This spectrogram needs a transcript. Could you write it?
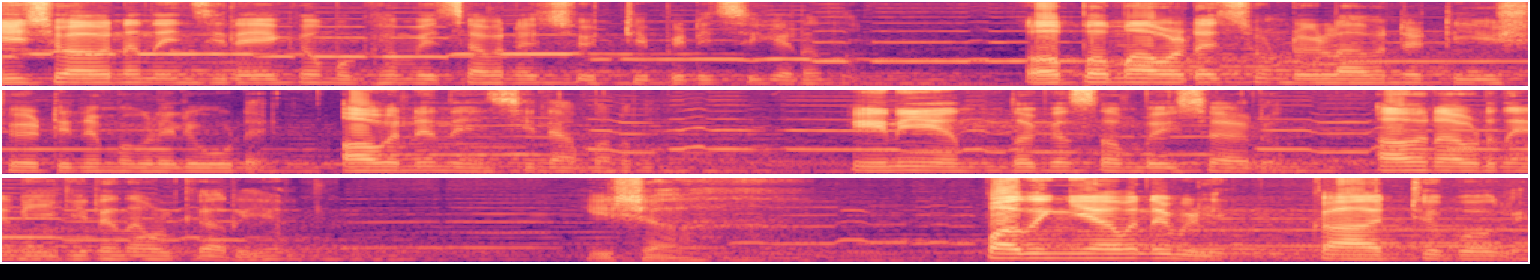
ഈശോ അവന്റെ നെഞ്ചിലേക്ക് മുഖം വെച്ച് അവനെ ചുറ്റിപ്പിടിച്ച് കിടന്നു. ഒപ്പം അവളുടെ ചുണ്ടുകൾ അവന്റെ ടീഷർട്ടിന് മുകളിലൂടെ അവനെ നെഞ്ചിൽ അമർന്നു. ഇനി എന്തൊക്കെ സംഭവിച്ചാലും അവൻ അവിടുന്ന് എണീക്കില്ലെന്ന് അവൾക്കറിയാം ഈശ. പതുങ്ങിയ അവന്റെ വിളി കാറ്റുപോലെ.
